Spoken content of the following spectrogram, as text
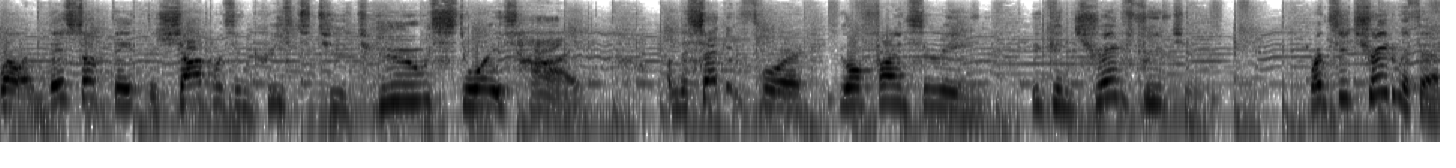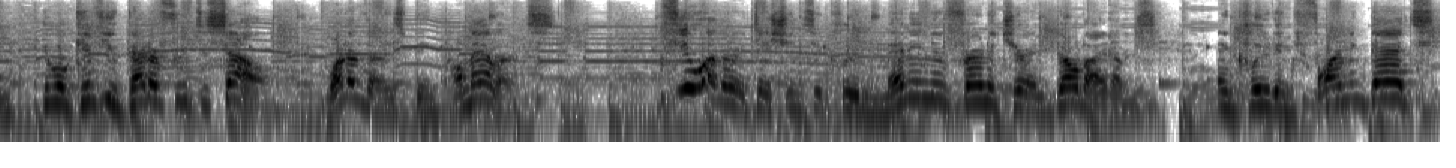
Well, in this update, the shop was increased to two stories high. On the second floor, you will find Serene. You can trade fruit to. Once you trade with him, he will give you better fruit to sell, one of those being pomelos. A few other additions include many new furniture and build items, including farming beds,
